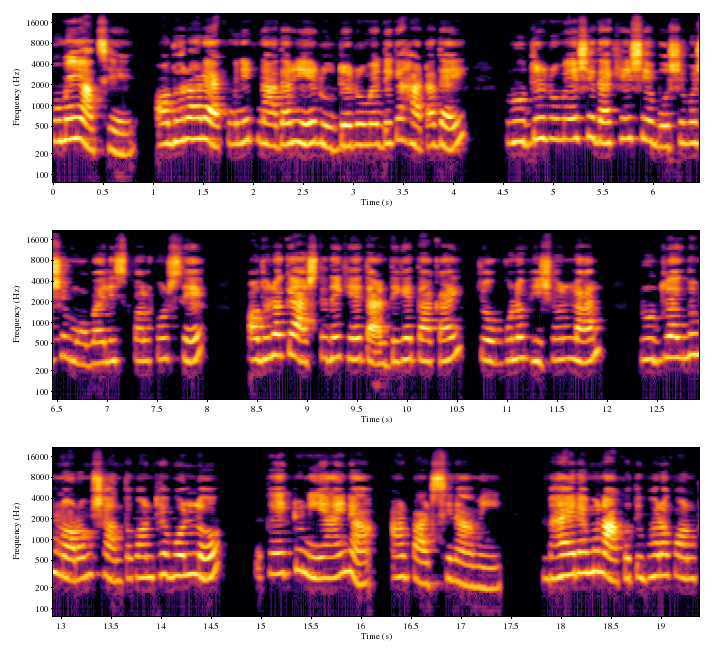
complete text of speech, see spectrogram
রুমেই আছে। অধরা আর এক মিনিট না দাঁড়িয়ে রুদ্রের রুমের দিকে হাঁটা দেয়। রুদ্রের রুমে এসে দেখে সে বসে বসে মোবাইল স্কল করছে। অধরাকে আসতে দেখে তার দিকে তাকায়, চোখগুলো ভীষণ লাল। রুদ্র একদম নরম, শান্ত কণ্ঠে বলল, ওকে একটু নিয়ে আয় না, আর পারছি না আমি। ভাইয়ের এমন আকুতি ভরা কণ্ঠ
